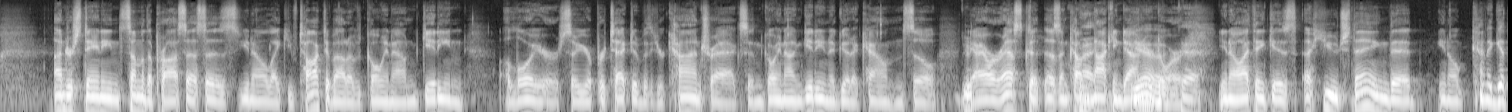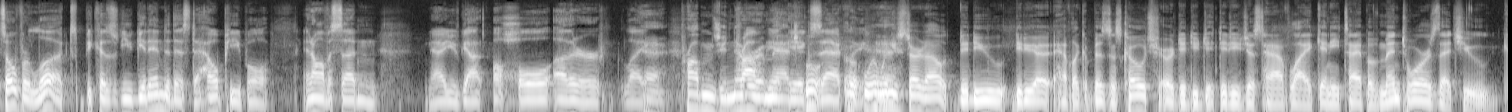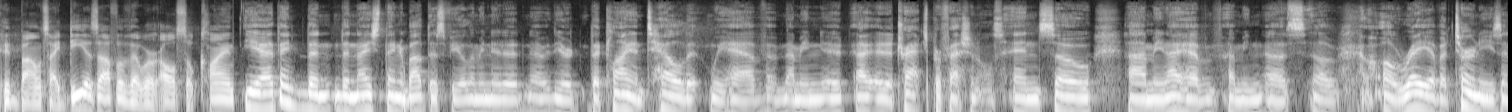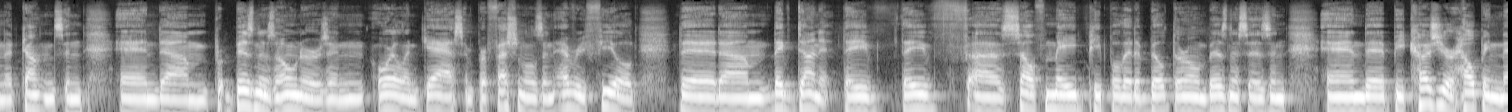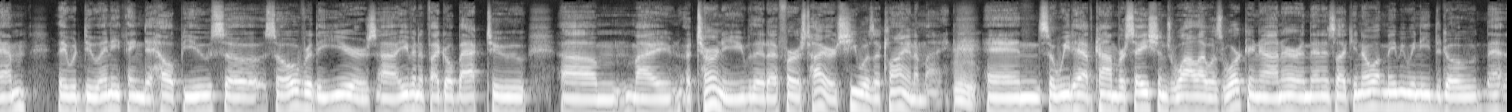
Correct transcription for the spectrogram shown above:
understanding some of the processes, you know, like you've talked about of going out and getting a lawyer so you're protected with your contracts and going out and getting a good accountant so the IRS doesn't come Right. knocking down your door. Yeah. You know, I think is a huge thing that, you know, kind of gets overlooked because you get into this to help people and all of a sudden now you've got a whole other like Yeah, problems you never Prob- imagined. Exactly. Well, when, when Yeah. you started out, did you did you have like a business coach, or did you did you just have like any type of mentors that you could bounce ideas off of that were also clients? Yeah, I think the the nice thing about this field, I mean, it, uh, your, the clientele that we have, I mean, it, uh, it attracts professionals, and so I mean, I have, I mean, a, s- a array of attorneys and accountants and and um, business owners and oil and gas and professionals in every field that um, they've done it. They've they've uh, self-made people that have built their own businesses and and that because you're helping them they would do anything to help you. So so over the years uh, even if I go back to um, my attorney that I first hired she was a client of mine. And so we'd have conversations while I was working on her. And then it's like you know what? Maybe we need to go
